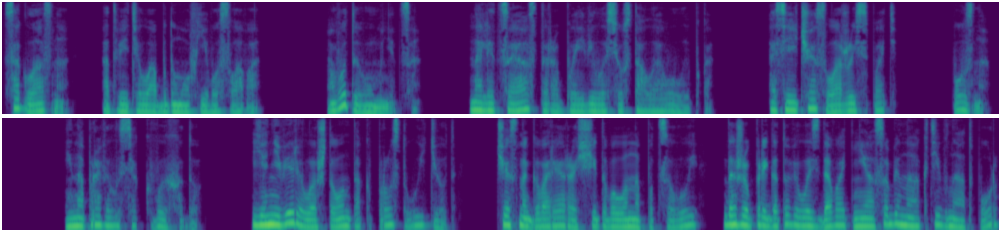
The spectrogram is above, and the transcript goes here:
«Согласна», — ответила, обдумав его слова. «Вот и умница». На лице Астера появилась усталая улыбка. «А сейчас ложись спать. Поздно». И направился к выходу. Я не верила, что он так просто уйдет. Честно говоря, рассчитывала на поцелуй, даже приготовилась давать не особенно активный отпор,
